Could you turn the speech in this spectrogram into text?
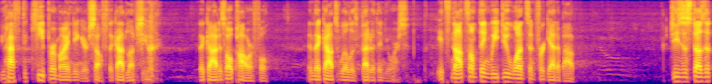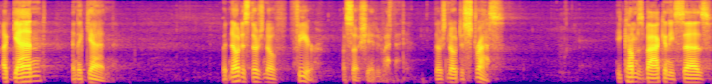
you have to keep reminding yourself that God loves you, that God is all powerful, and that God's will is better than yours. It's not something we do once and forget about. Jesus does it again and again. But notice there's no fear associated with it, there's no distress. He comes back and he says,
